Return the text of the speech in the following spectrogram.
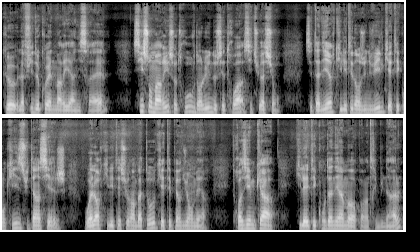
que la fille de Kohen mariée à un Israël, si son mari se trouve dans l'une de ces trois situations, c'est-à-dire qu'il était dans une ville qui a été conquise suite à un siège, ou alors qu'il était sur un bateau qui a été perdu en mer. Troisième cas, qu'il a été condamné à mort par un tribunal,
